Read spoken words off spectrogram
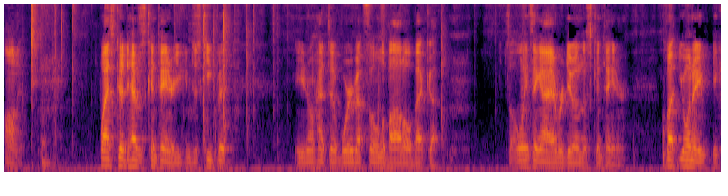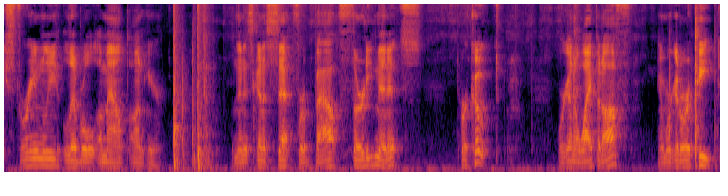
on it why it's good to have this container. You can just keep it. You don't have to worry about filling the bottle back up. It's the only thing I ever do in this container. But you want an extremely liberal amount on here. And then it's gonna set for about 30 minutes per coat. We're gonna wipe it off and we're gonna repeat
